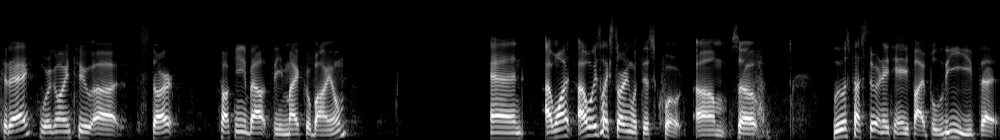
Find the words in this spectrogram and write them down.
today we're going to uh, start talking about the microbiome. And I want I always like starting with this quote. Um, so Louis Pasteur in 1885 believed that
